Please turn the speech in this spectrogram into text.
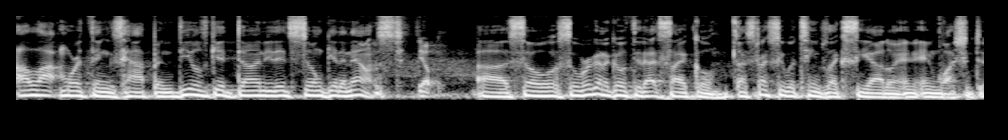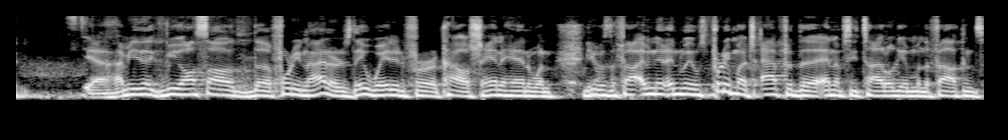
a lot more things happen. Deals get done, they just don't get announced. Yep. Uh, so, so we're going to go through that cycle, especially with teams like Seattle and, and Washington. Yeah, I mean, like, we all saw the 49ers. They waited for Kyle Shanahan when he was the Fal- I mean, and it was pretty much after the NFC title game when the Falcons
